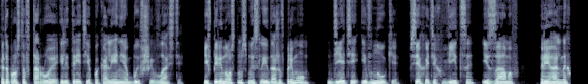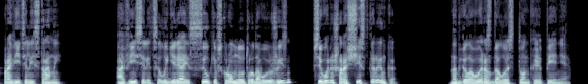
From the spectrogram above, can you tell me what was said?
Это просто второе или третье поколение бывшей власти. И в переносном смысле, и даже в прямом. Дети и внуки всех этих вице и замов, реальных правителей страны. А виселицы, лагеря и ссылки в скромную трудовую жизнь всего лишь расчистка рынка. Над головой раздалось тонкое пение.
